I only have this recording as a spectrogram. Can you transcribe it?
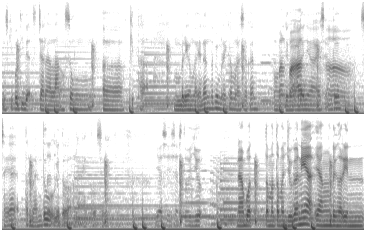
meskipun tidak secara langsung eh, kita memberikan pelayanan tapi mereka merasakan oh, dengan adanya ASN tuh Ah. saya terbantu gitu. nah itu sih. Iya sih saya setuju. Nah buat teman-teman juga nih ya yang dengerin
